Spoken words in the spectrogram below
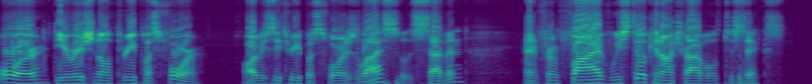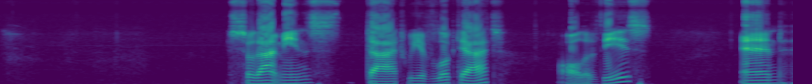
or the original 3 plus 4. Obviously 3 plus 4 is less, so the 7. And from 5 we still cannot travel to 6. So that means that we have looked at all of these and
